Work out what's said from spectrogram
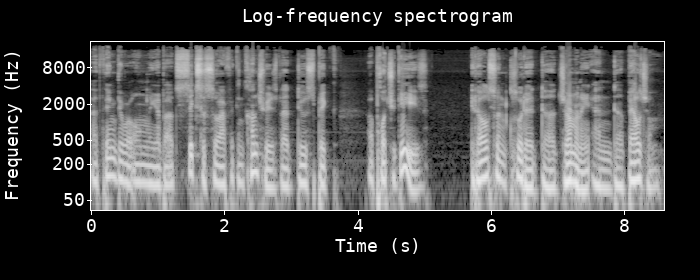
I think there were only about six or so African countries that do speak uh, Portuguese. It also included uh, Germany and uh, Belgium.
